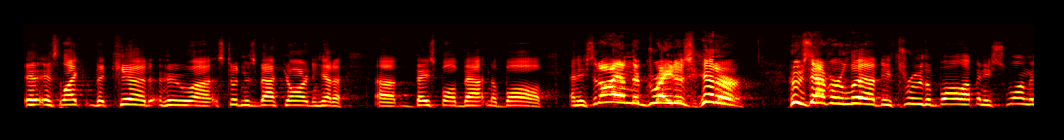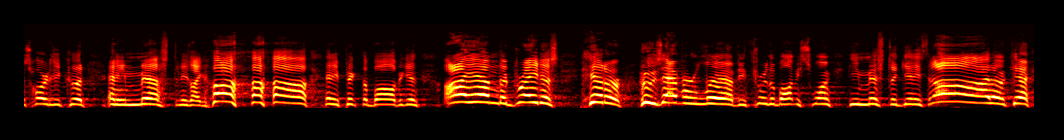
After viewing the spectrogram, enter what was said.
It's like the kid who uh, stood in his backyard and he had a, a baseball bat and a ball, and he said, I am the greatest hitter who's ever lived. And he threw the ball up and he swung as hard as he could and he missed. And he's like, ha ha ha. And he picked the ball up again. I am the greatest hitter who's ever lived. He threw the ball up, he swung, he missed again. He said, Oh, I don't care. He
